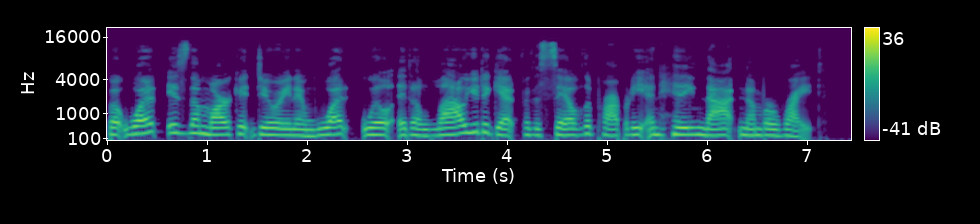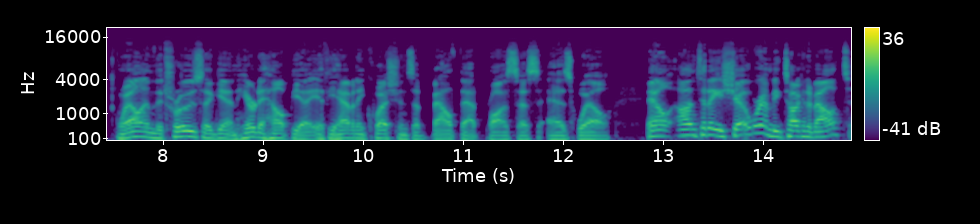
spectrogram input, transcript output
but what is the market doing and what will it allow you to get for the sale of the property and hitting that number right. Well, and the Treus again here to help you if you have any questions about that process as well. Now, on today's show, we're going to be talking about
